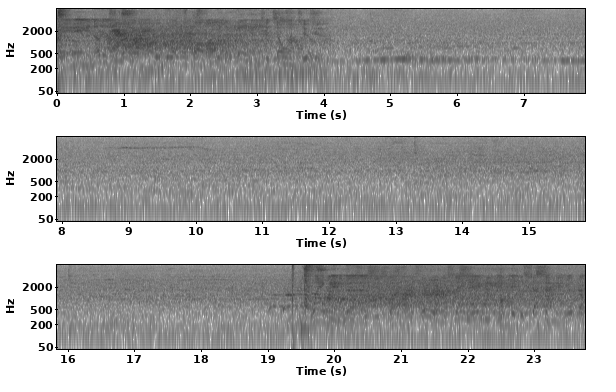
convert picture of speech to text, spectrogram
And another strike. Good fastball under the hands. It's 0-2. Swing and a miss as he starts the third the same way he ended the second with a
